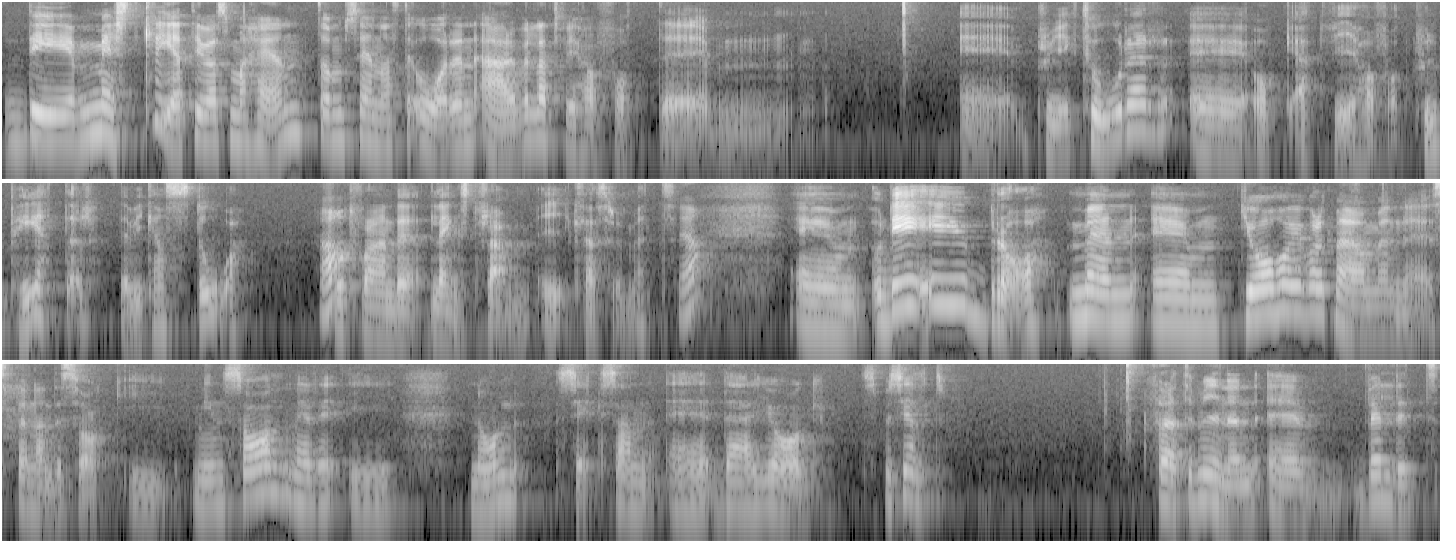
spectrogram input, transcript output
det mest kreativa som har hänt de senaste åren är väl att vi har fått ehm, eh, projektorer eh, och att vi har fått pulpeter där vi kan stå Ja. fortfarande längst fram i klassrummet. ja. Ehm, och det är ju bra, men ehm, jag har ju varit med om en eh, spännande sak i min sal nere i 06 eh, där jag speciellt förra terminen eh, väldigt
